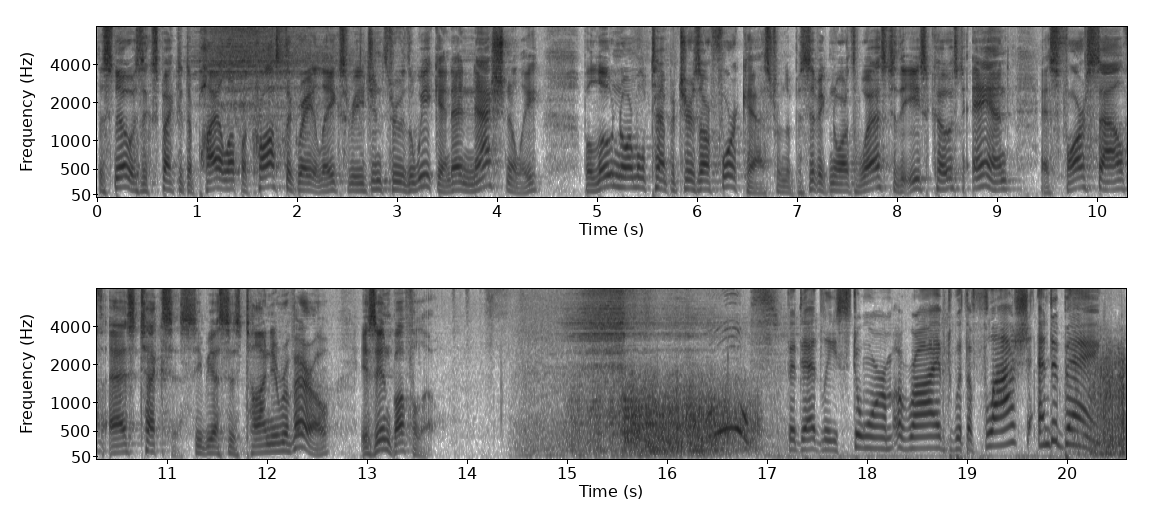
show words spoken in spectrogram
The snow is expected to pile up across the Great Lakes region through the weekend, and nationally, below normal temperatures are forecast from the Pacific Northwest to the East Coast and as far south as Texas. CBS's Tanya Rivero is in Buffalo. The deadly storm arrived with a flash and a bang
